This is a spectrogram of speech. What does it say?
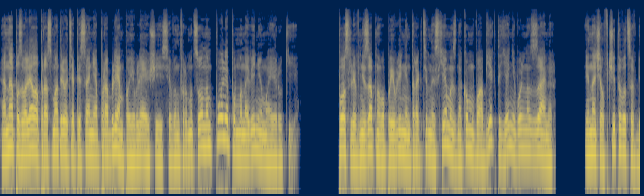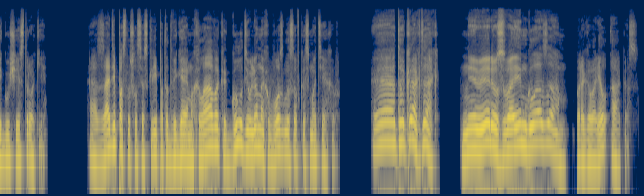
Она позволяла просматривать описание проблем, появляющиеся в информационном поле по мановению моей руки. После внезапного появления интерактивной схемы знакомого объекта я невольно замер и начал вчитываться в бегущие строки. А сзади послышался скрип отодвигаемых лавок и гул удивленных возгласов космотехов. «Это как так? Не верю своим глазам!» — проговорил Акос.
